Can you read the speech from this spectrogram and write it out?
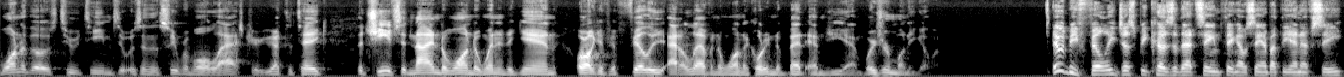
one of those two teams that was in the Super Bowl last year? You have to take the Chiefs at nine to one to win it again, or I'll give you Philly at eleven to one according to BetMGM. Where's your money going? It would be Philly just because of that same thing I was saying about the NFC.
